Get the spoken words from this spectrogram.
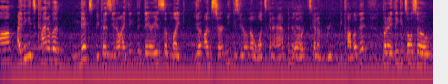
Um, I think it's kind of a mix because you know I think that there is some like your uncertainty because you don't know what's going to happen and what's going to become of it. But I think it's also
